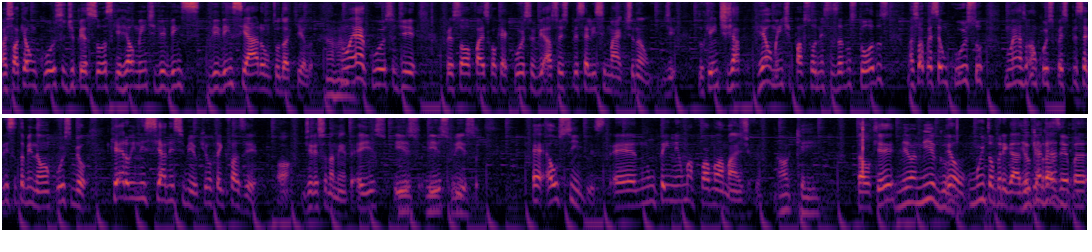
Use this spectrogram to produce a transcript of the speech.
mas só que é um curso de pessoas que realmente vivenciaram tudo aquilo. Uhum. Não é curso de o pessoal faz qualquer curso, a sua especialista em marketing, não. De, do que a gente já realmente passou nesses anos todos, mas só que vai ser um curso, não é um curso para especialista também, não. É um curso meu. Quero iniciar nesse meio, o que eu tenho que fazer? Ó, direcionamento. É isso, isso, isso, isso. isso. isso. É, é, o simples, é, não tem nenhuma fórmula mágica. Ok. Tá ok? Meu amigo. Eu, muito obrigado. Eu que, que prazer para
